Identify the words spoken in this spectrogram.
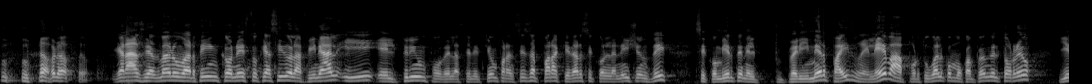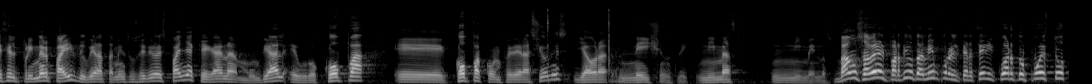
un abrazo. Gracias, Manu Martín, con esto que ha sido la final y el triunfo de la selección francesa para quedarse con la Nations League. Se convierte en el primer país, releva a Portugal como campeón del torneo y es el primer país, de hubiera también sucedido a España, que gana Mundial, Eurocopa, eh, Copa Confederaciones y ahora Nations League. Ni más ni menos. Vamos a ver el partido también por el tercer y cuarto puesto,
